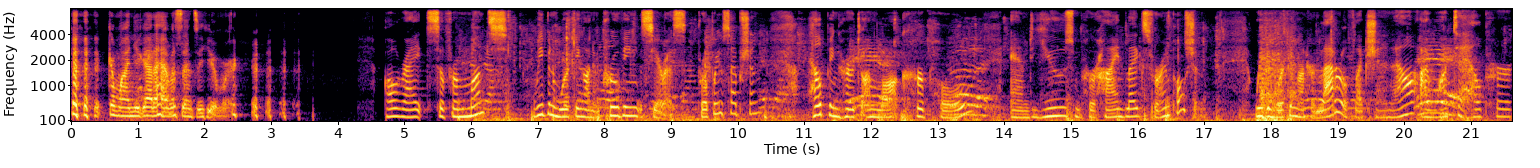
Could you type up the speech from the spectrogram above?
Come on, you gotta have a sense of humor. All right, so for months we've been working on improving Sierra's proprioception, helping her to unlock her poll and use her hind legs for impulsion. We've been working on her lateral flexion, and now I want to help her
